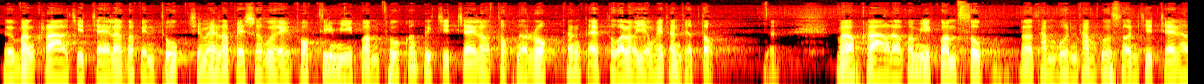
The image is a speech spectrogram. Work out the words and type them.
หรือบางคราวจิตใจเราก็เป็นทุกข์ใช่ไหมเราไปเสวยพบที่มีความทุกข์ก็คือจิตใจเราตกนรก ตั้งแต่ตัวเรายังไม่ทันจะตกมาคราวเราก็มีความสุข เราทำบุญทำกุศลจิตใจเรา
